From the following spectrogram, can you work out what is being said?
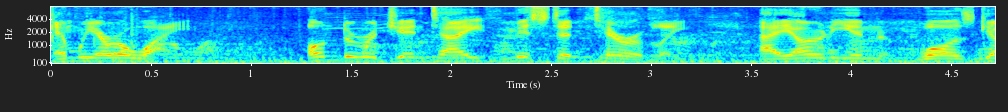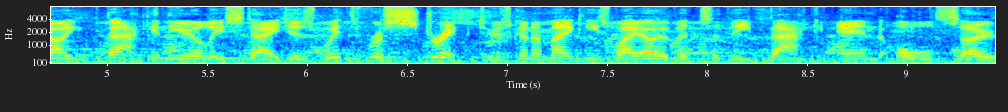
and we are away. Onda Regente missed it terribly. Aeonian was going back in the early stages with Restrict, who's going to make his way over to the back and also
